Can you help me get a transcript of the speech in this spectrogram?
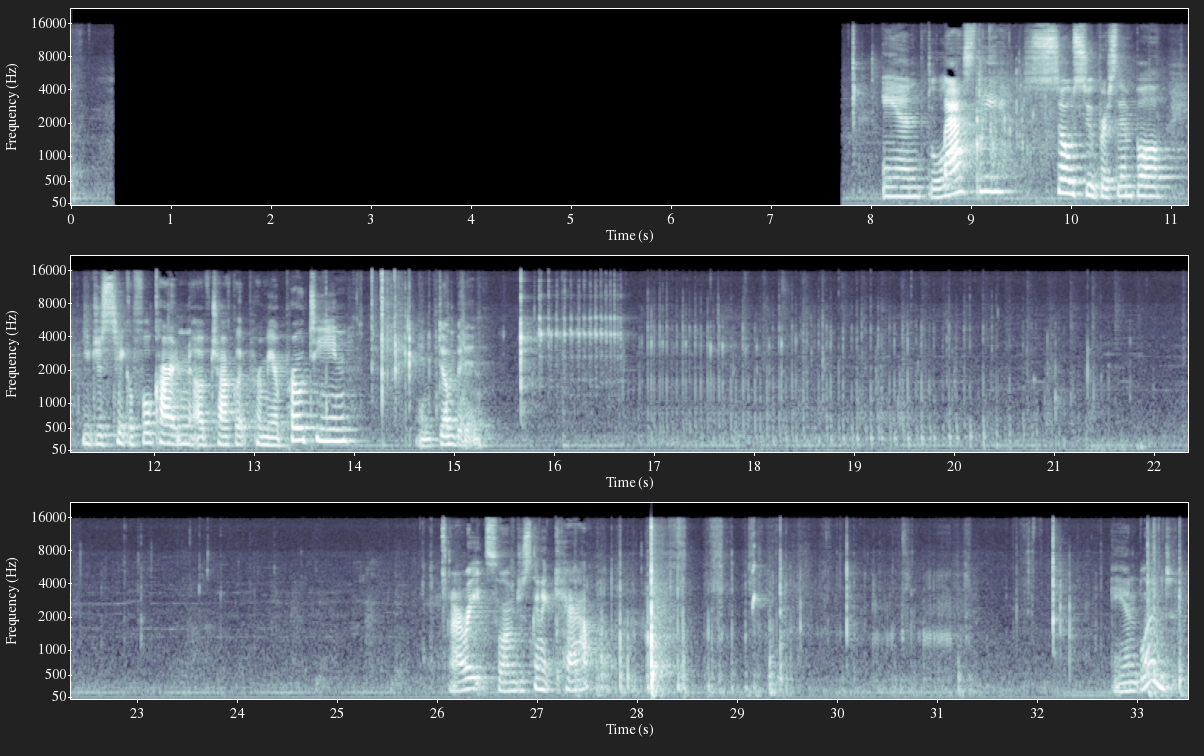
And lastly, so super simple, you just take a full carton of chocolate Premier Protein and dump it in. All right, so I'm just gonna cap and blend.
